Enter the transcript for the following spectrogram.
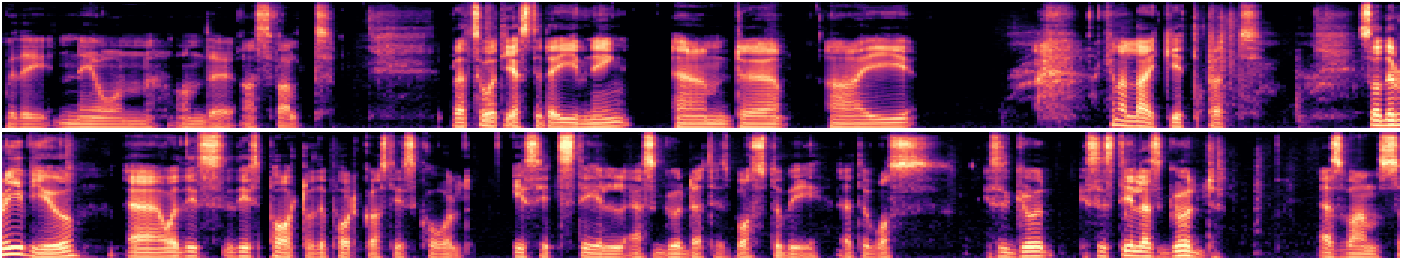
with the neon on the asphalt. But I saw it yesterday evening, and uh, I I kind of like it, but so the review, uh, this this part of the podcast is called "Is it still as good as it was to be? That it was? Is it good? Is it still as good as once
